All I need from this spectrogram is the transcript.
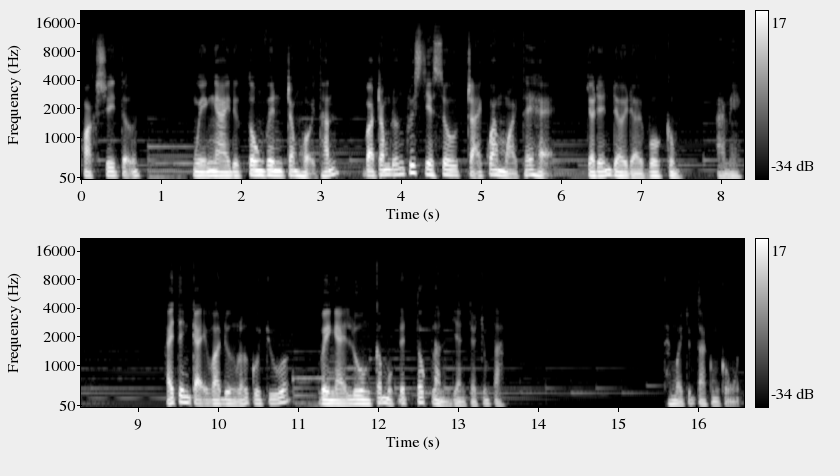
hoặc suy tưởng. Nguyện Ngài được tôn vinh trong hội thánh và trong đấng Christ Jesus trải qua mọi thế hệ cho đến đời đời vô cùng. Amen. Hãy tin cậy vào đường lối của Chúa vì Ngài luôn có mục đích tốt lành dành cho chúng ta. Thân mời chúng ta cùng cầu nguyện.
